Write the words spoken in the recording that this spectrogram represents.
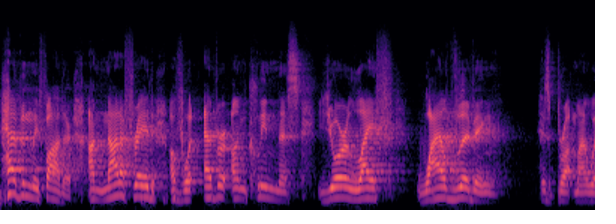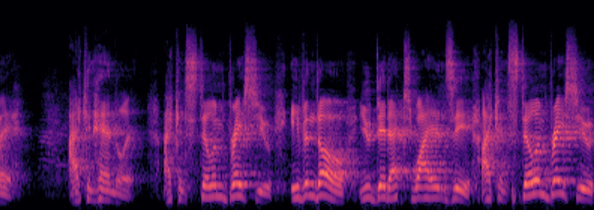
Heavenly Father, I'm not afraid of whatever uncleanness your life, wild living, has brought my way. I can handle it. I can still embrace you even though you did X, Y, and Z. I can still embrace you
